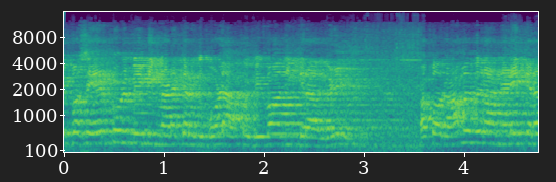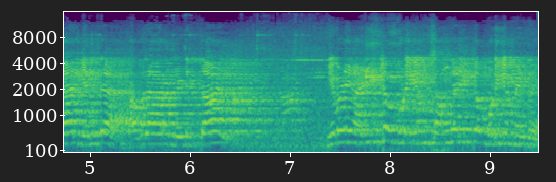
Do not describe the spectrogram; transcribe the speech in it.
இப்ப செயற்குழு மீட்டிங் நடக்கிறது போல அப்ப விவாதிக்கிறார்கள். அப்போ ராமபிரான் நினைக்கிறார் எந்த அவதாரம் எடுத்தால் இவனை அழிக்க முடியும் சங்கரிக்க முடியும் என்று.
